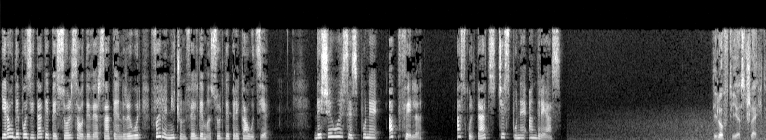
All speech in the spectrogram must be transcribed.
erau depozitate pe sol sau deversate în râuri fără niciun fel de măsuri de precauție. Deșeuri se spune apfelă. Ascultați ce spune Andreas. Die Luft hier ist schlecht.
